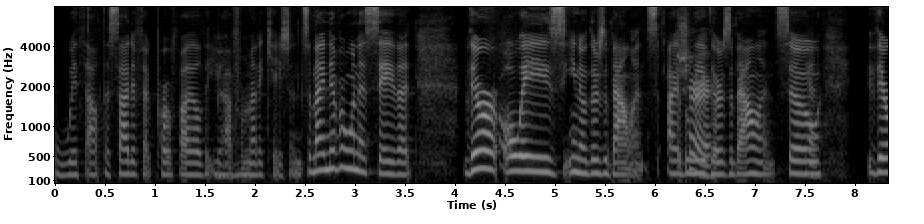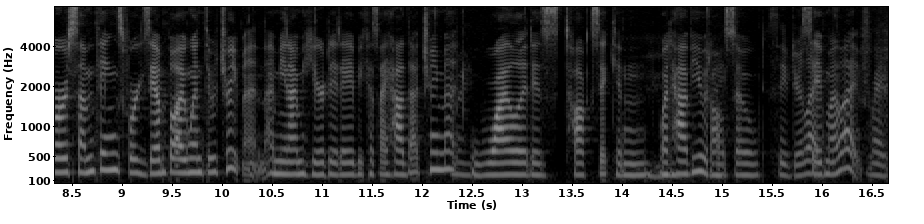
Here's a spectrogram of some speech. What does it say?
without the side effect profile that you have from mm-hmm. medications. And I never want to say that there are always, you know, there's a balance. I Sure. believe there's a balance. So there are some things, for example, I went through treatment. I mean, I'm here today because I had that treatment. While it is toxic and mm-hmm. what have you, it also Saved your life. saved my life. Right.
